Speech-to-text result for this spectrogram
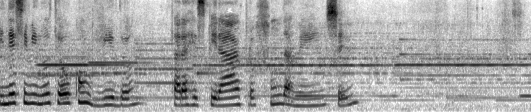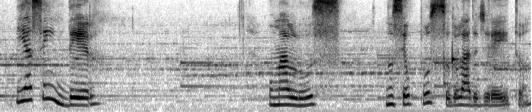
E nesse minuto eu o convido para respirar profundamente e acender uma luz no seu pulso do lado direito.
